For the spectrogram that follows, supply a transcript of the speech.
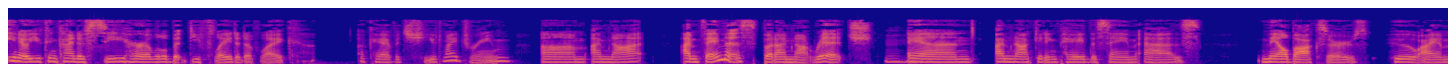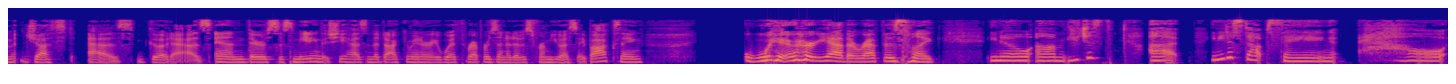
you know, you can kind of see her a little bit deflated of like, okay, I've achieved my dream. Um, I'm not, I'm famous, but I'm not rich mm-hmm. and I'm not getting paid the same as male boxers who I am just as good as. And there's this meeting that she has in the documentary with representatives from USA Boxing where, yeah, the rep is like, you know, um, you just, uh, you need to stop saying how,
